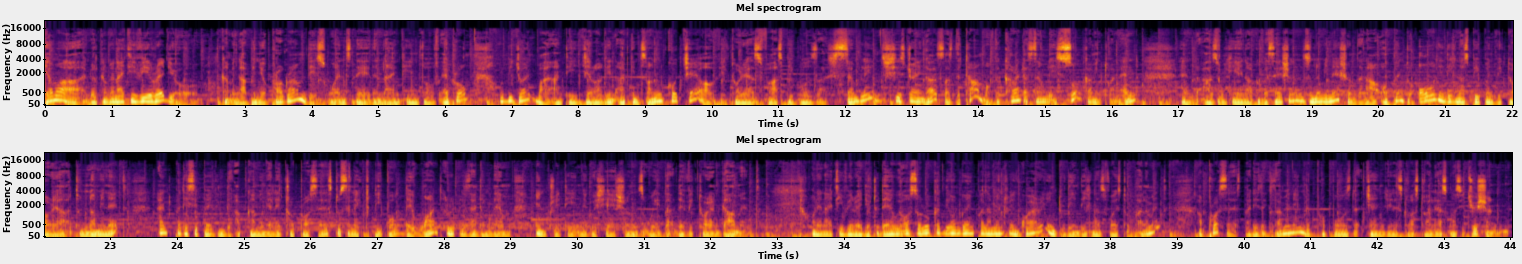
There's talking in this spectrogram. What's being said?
Yama, and welcome to NITV Radio. Coming up in your program this Wednesday, the 19th of April, we'll be joined by Auntie Geraldine Atkinson, co chair of Victoria's First People's Assembly. She's joining us as the term of the current assembly is soon coming to an end. And as we'll hear in our conversations, nominations are now open to all Indigenous people in Victoria to nominate and participate in the upcoming electoral process to select people they want representing them in treaty negotiations with the Victorian government. On NITV Radio today, we also look at the ongoing parliamentary inquiry into the Indigenous Voice to Parliament, a process that is examining the proposed changes to Australia's constitution.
